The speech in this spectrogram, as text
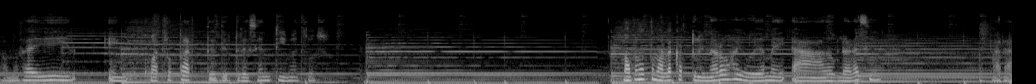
Vamos a dividir en cuatro partes de 3 centímetros. Vamos a tomar la cartulina roja y voy a, a doblar así para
